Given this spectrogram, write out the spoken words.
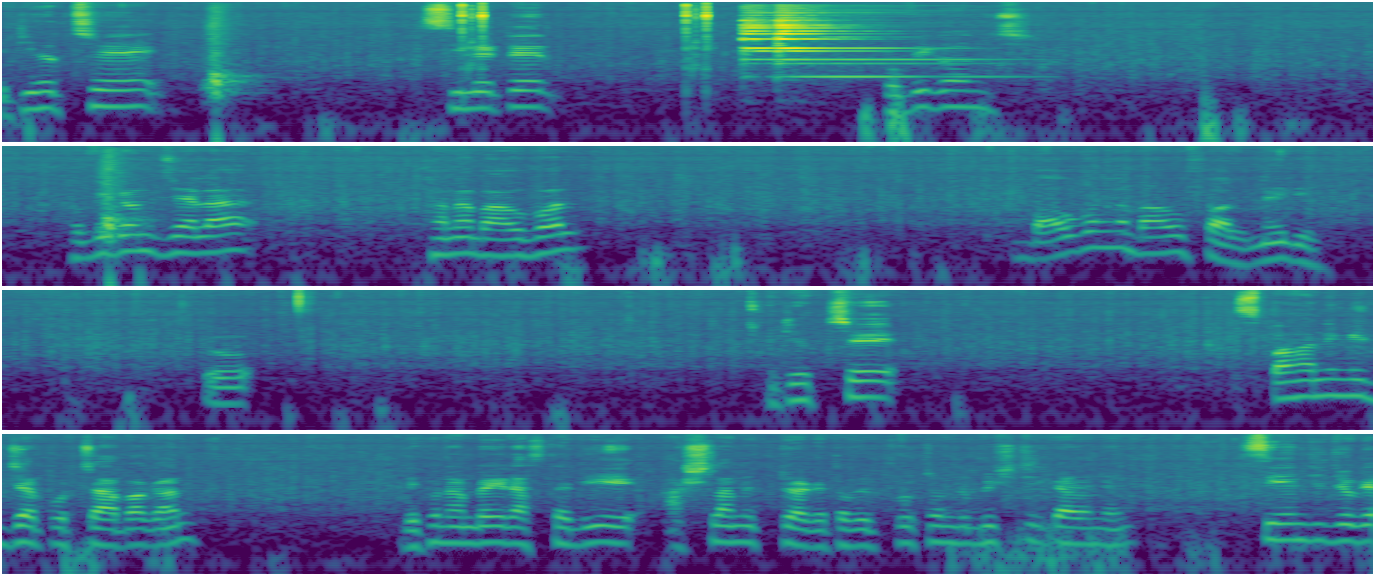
এটি হচ্ছে সিলেটের হবিগঞ্জ হবিগঞ্জ জেলা থানা বাউবল বাউবল না বাউফল মেবি। তো এটি হচ্ছে স্পাহানি মির্জাপুর চা বাগান। দেখুন, আমরা এই রাস্তা দিয়ে আসলাম একটু আগে, তবে প্রচণ্ড বৃষ্টির কারণে। সিএনজি যোগে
